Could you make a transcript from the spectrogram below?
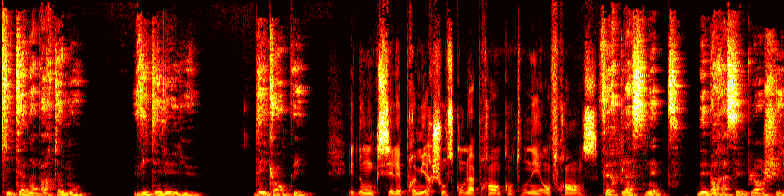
Quitter un appartement, vider les lieux, décamper. Et donc, c'est les premières choses qu'on apprend quand on est en France. Faire place nette, débarrasser le plancher.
